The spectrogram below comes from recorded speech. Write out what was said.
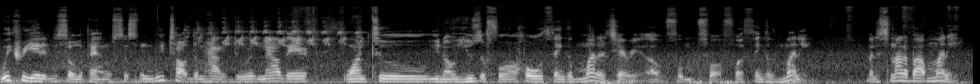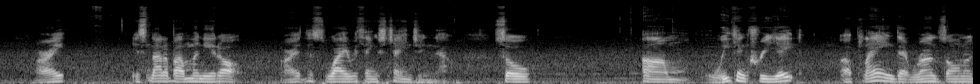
We created the solar panel system. We taught them how to do it. Now they want to, you know, use it for a whole thing of monetary, uh, for, for, for a thing of money. But it's not about money. All right. It's not about money at all. All right. This is why everything's changing now. So um, we can create a plane that runs on a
